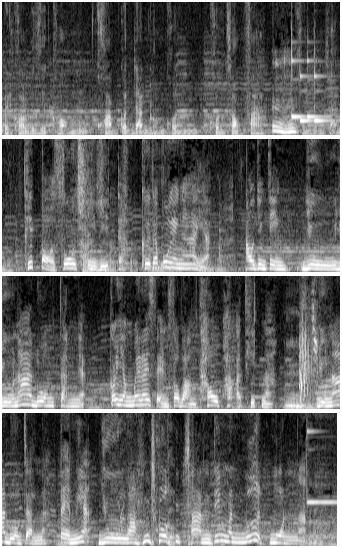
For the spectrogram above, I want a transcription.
เป็นความรู้สึกของความกดดันของคนคนสองฝากอือฮึของดวงจันทร์เนอะที่ต่อสู้ชีวิตอะใช่ใช่คือถ้าพูดง่ายๆอะเอาจริง ๆ อยู่อยู่หน้าดวงจันทร์เนี่ยก็ยังไม่ได้แสงสว่างเท่าพระอาทิตย์นะอืมอยู่หน้าดวงจันทร์นะ แต่เนี่ยอยู่หลังดวงจันทร์ที่มันมืดมนอะเอ่อ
